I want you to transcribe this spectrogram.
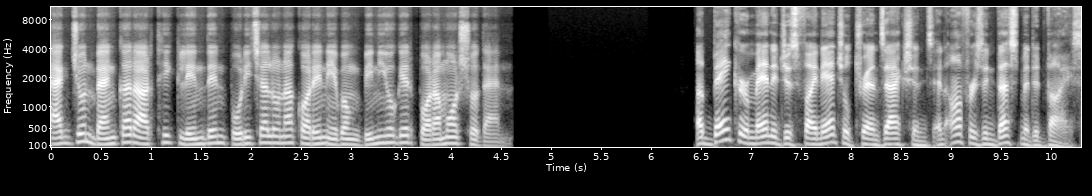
একজন ব্যাংকার আর্থিক লেনদেন পরিচালনা করেন এবং বিনিয়োগের পরামর্শ দেন A banker manages financial transactions and offers investment advice.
